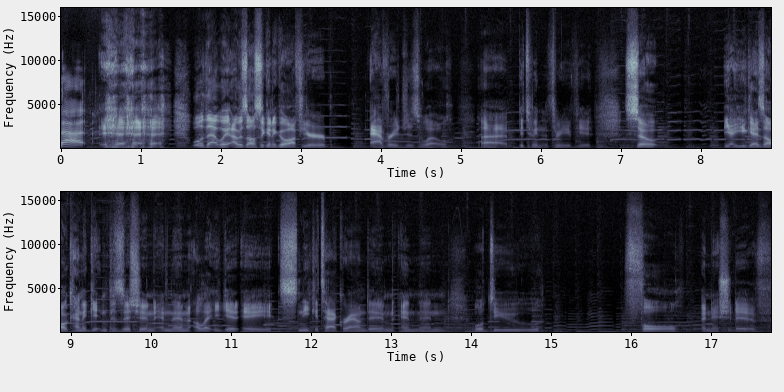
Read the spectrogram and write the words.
that. Well, that way I was also going to go off your average as well uh, between the three of you. So, yeah, you guys all kind of get in position, and then I'll let you get a sneak attack round in, and then we'll do full initiative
